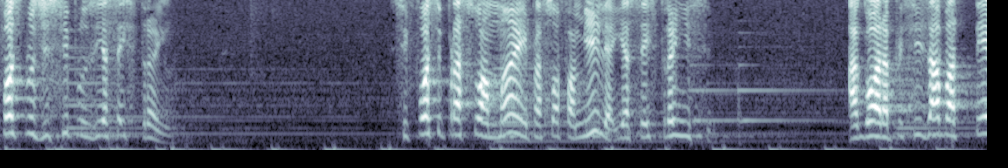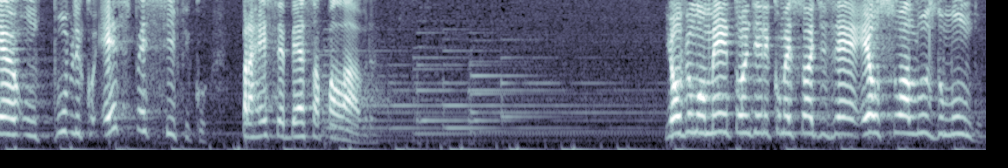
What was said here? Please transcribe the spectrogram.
fosse para os discípulos, ia ser estranho. Se fosse para sua mãe, para sua família, ia ser estranhíssimo. Agora, precisava ter um público específico para receber essa palavra. E houve um momento onde ele começou a dizer: Eu sou a luz do mundo.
